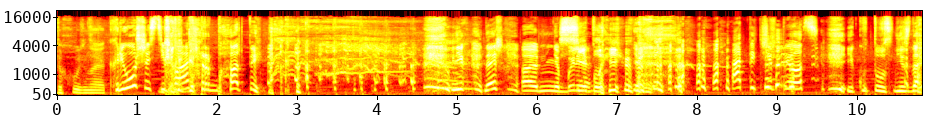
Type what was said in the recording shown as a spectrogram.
Да хуй знает. Хрюша, Степаш. Горбатый. У них, знаешь, а, были Сиплый. А ты че, пес? и кутуз, не знаю,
